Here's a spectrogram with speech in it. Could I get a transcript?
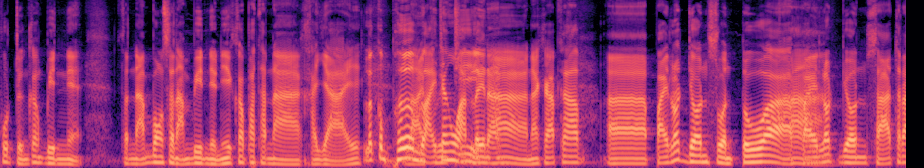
พูดถึงเครื่องบินเนี่ยสนามบงสนามบินเดี๋ยวนี้ก็พัฒนาขยาย แล้วก็เพิ่มหลายจังหวัดเลยนะอ่านะครับครับอ่าไปรถยนต์ส่วนตัวอ่าไปรถยนต์สาธาร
